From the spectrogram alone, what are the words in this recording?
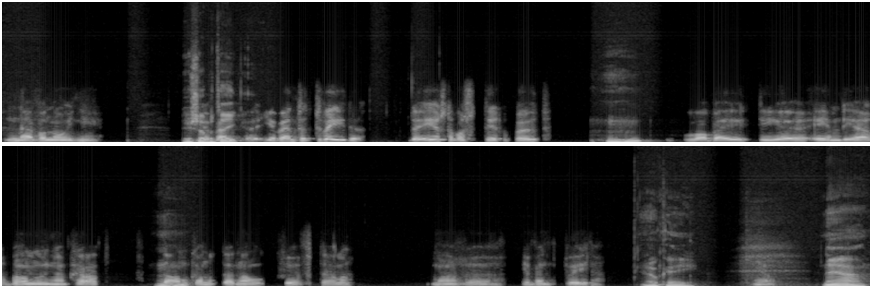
Never, nooit niet. Dus dat je, betekent. bent, uh, je bent de tweede. De eerste was de therapeut, Mm-hmm. waarbij ik die EMDR-behandeling heb gehad. Mhm. Daarom kan ik dat nou ook vertellen. Maar uh, je bent de tweede. Oké. Okay. Ja. Nou ja,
